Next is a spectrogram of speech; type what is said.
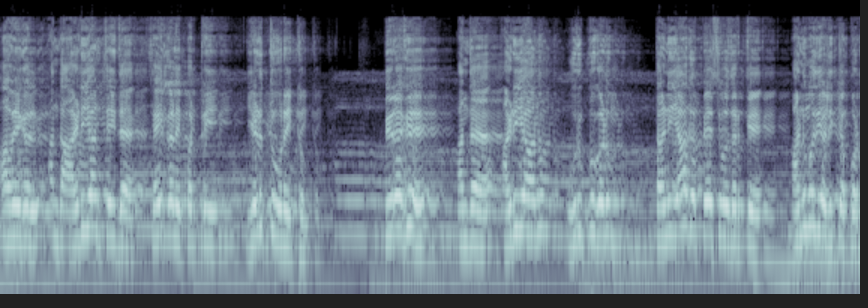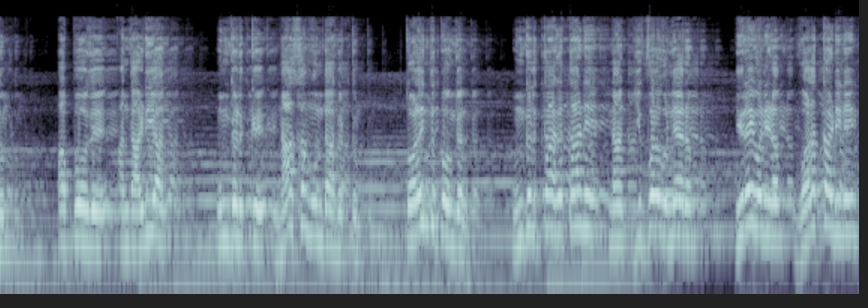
அவைகள் அந்த அடியான் செய்த செயல்களை பற்றி எடுத்து உரைக்கும். பிறகு அந்த அடியானும் உறுப்புகளும் தனியாக பேசுவதற்கு அனுமதி அளிக்கப்படும். அப்போது அந்த அடியான் உங்களுக்கு நாசம் உண்டாகட்டும். தொலைந்து போங்கள். உங்களுக்காகத்தானே நான் இவ்வளவு நேரம் இறைவனிடம் வழக்காடினேன்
